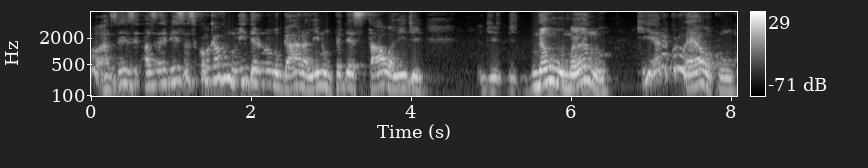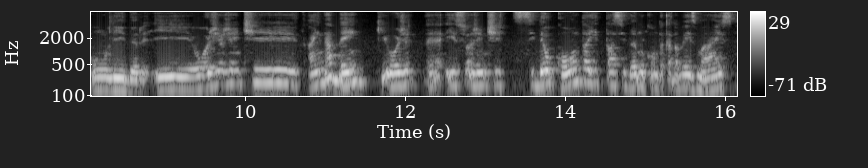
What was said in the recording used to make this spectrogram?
Pô, às vezes as revistas colocavam um líder no lugar ali, num pedestal ali de, de, de não humano, que era cruel com, com o líder. E hoje a gente, ainda bem que hoje é, isso a gente se deu conta e está se dando conta cada vez mais.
